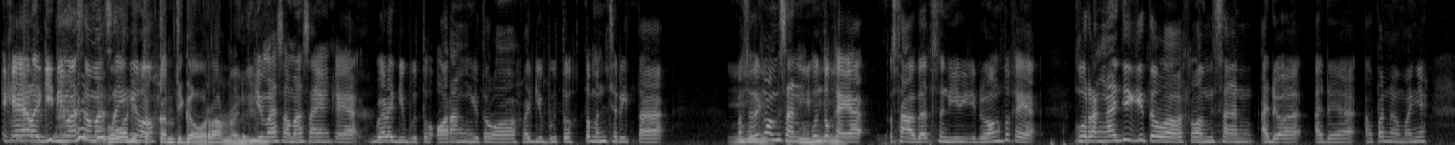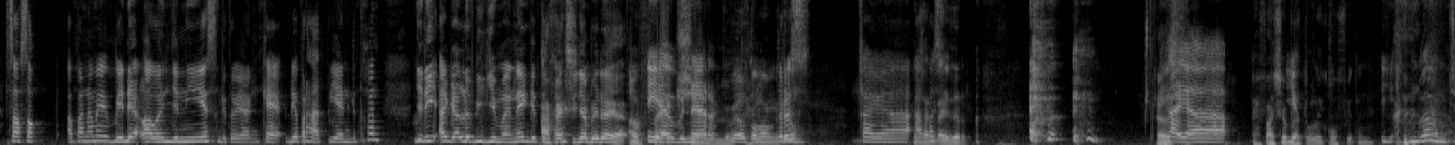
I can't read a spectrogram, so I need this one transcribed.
kayak lagi di masa-masa Gua ini loh ditekan tiga orang anjing. di masa-masa yang kayak gue lagi butuh orang gitu loh lagi butuh temen cerita maksudnya kalau misalnya untuk kayak sahabat sendiri doang tuh kayak kurang aja gitu loh kalau misalkan ada ada apa namanya sosok apa namanya beda lawan jenis gitu yang kayak dia perhatian gitu kan jadi agak lebih gimana gitu kan Afeksinya beda ya? Iya, Affection. benar. Coba tolong terus kayak apa sih. Terus kayak Eh, Fasya batulnya covid aja. Ih, enggak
